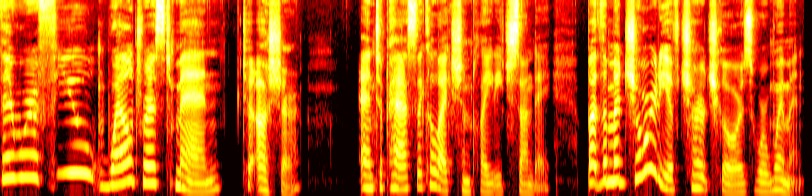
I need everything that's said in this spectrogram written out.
There were a few well dressed men to usher and to pass the collection plate each Sunday, but the majority of churchgoers were women.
